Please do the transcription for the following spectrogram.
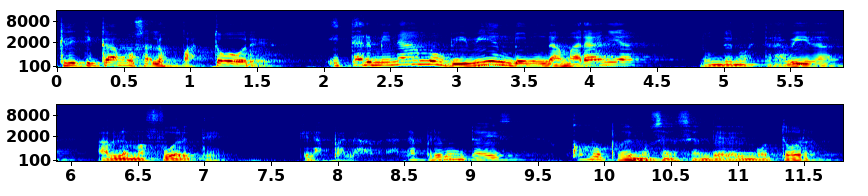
criticamos a los pastores y terminamos viviendo en una maraña donde nuestra vida habla más fuerte que las palabras. La pregunta es, ¿cómo podemos encender el motor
